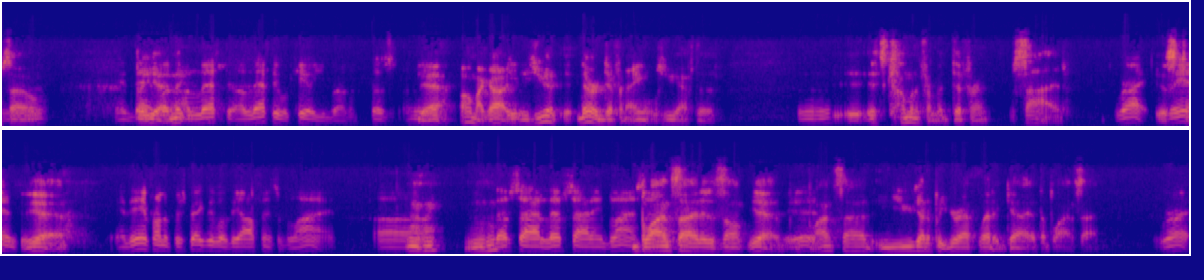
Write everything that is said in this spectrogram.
so But that, yeah, but Nick- a lefty, a lefty will kill you, brother. Because I mean, yeah, oh my God, he- you have, there are different angles. You have to. mhm. It's coming from a different side. right. It's, Then yeah. and then from the perspective of the offensive line, uh, hmm hmm left side, left side ain't blind. Blind side is on. Yeah, Yeah. blind side. You got to put your athletic guy at the blind side. right?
